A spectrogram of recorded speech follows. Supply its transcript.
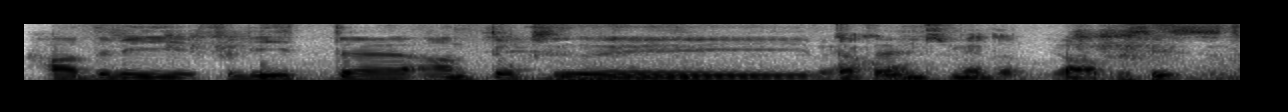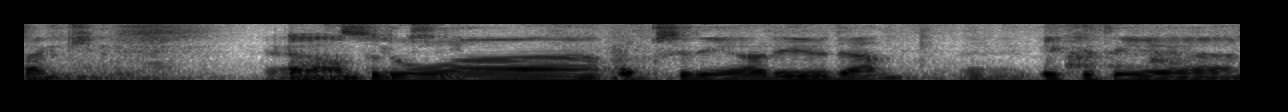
hade vi för lite antioxidation. Oxidationsmedel. Ja, precis. Tack. Eh, Ja, så då eh, oxiderade ju den, eh, vilket är eh,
